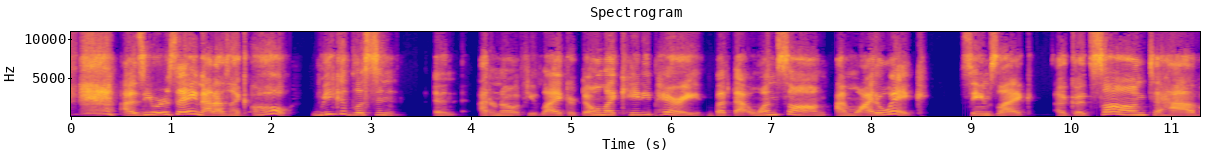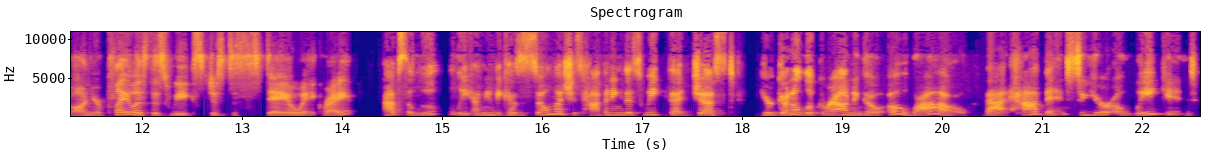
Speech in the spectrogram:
As you were saying that, I was like, oh, we could listen. And I don't know if you like or don't like Katy Perry, but that one song, I'm Wide Awake, seems like a good song to have on your playlist this week just to stay awake, right? Absolutely. I mean, because so much is happening this week that just you're going to look around and go, oh, wow, that happened. So you're awakened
